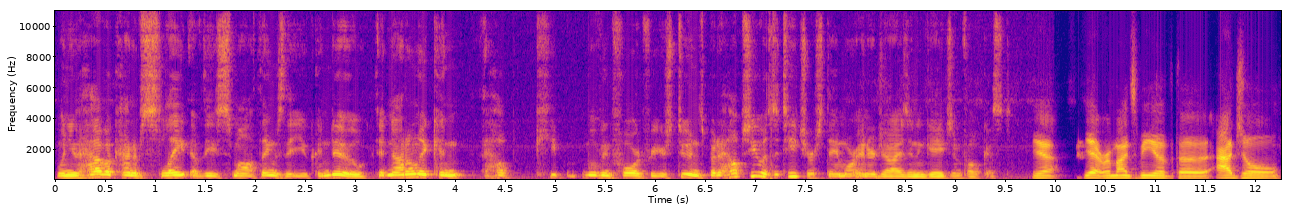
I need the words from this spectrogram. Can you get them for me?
when you have a kind of slate of these small things that you can do, it not only can help keep moving forward for your students, but it helps you as a teacher stay more energized and engaged and focused. Yeah. Yeah. It reminds me of the agile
